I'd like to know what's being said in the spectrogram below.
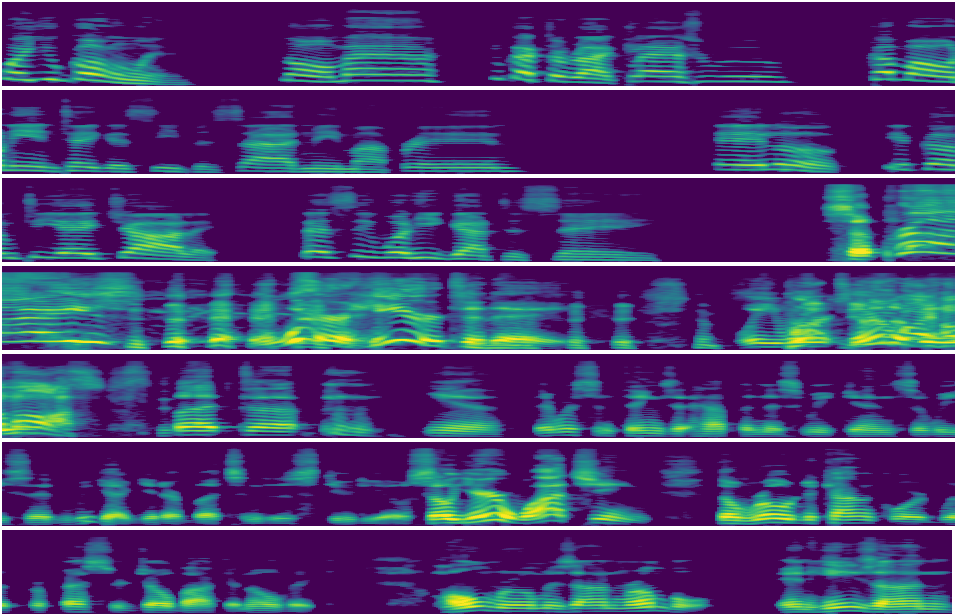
going? No, man. You got the right classroom. Come on in, take a seat beside me, my friend. Hey, look, here come T.A. Charlie. Let's see what he got to say. Surprise! We're here today. We weren't to you gonna by be, Hamas. but uh, yeah, there were some things that happened this weekend, so we said we got to get our butts into the studio. So you're watching the Road to Concord with Professor Joe Bakanovic. Homeroom is on Rumble, and he's on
